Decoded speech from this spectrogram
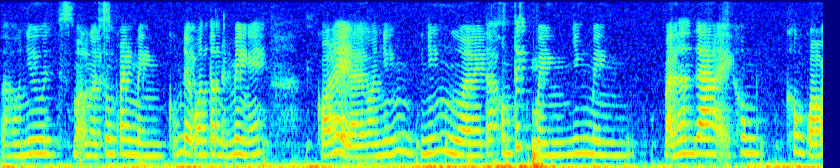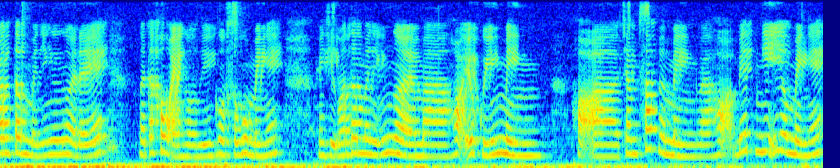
và hầu như mọi người xung quanh mình cũng đều quan tâm đến mình ấy có thể là có những những người người ta không thích mình nhưng mình bản thân ra lại không không quá quan tâm về những người đấy ấy. người ta không ảnh hưởng gì đến cuộc sống của mình ấy mình chỉ quan tâm về những người mà họ yêu quý mình họ chăm sóc cho mình và họ biết nghĩ cho mình ấy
